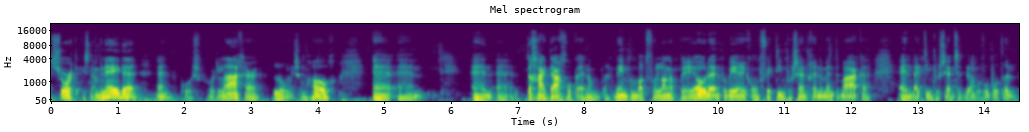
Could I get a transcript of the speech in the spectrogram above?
Short is naar beneden, hè, de koers wordt lager, long is omhoog. Uh, en en dan ga ik daar gokken en dan neem ik hem wat voor een lange periode en dan probeer ik ongeveer 10% rendement te maken. En bij 10% zet ik dan bijvoorbeeld een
